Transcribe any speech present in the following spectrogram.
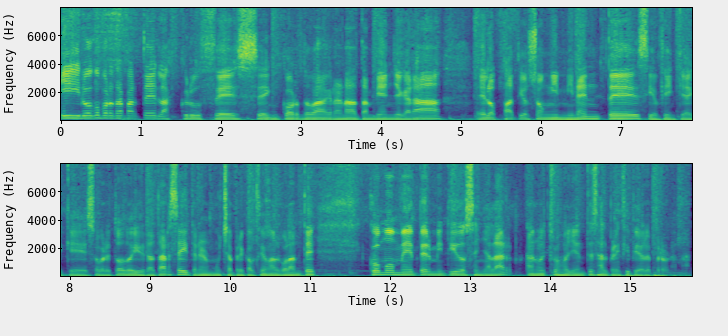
Y luego, por otra parte, las cruces en Córdoba, Granada también llegará, eh, los patios son inminentes y, en fin, que hay que sobre todo hidratarse y tener mucha precaución al volante, como me he permitido señalar a nuestros oyentes al principio del programa.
